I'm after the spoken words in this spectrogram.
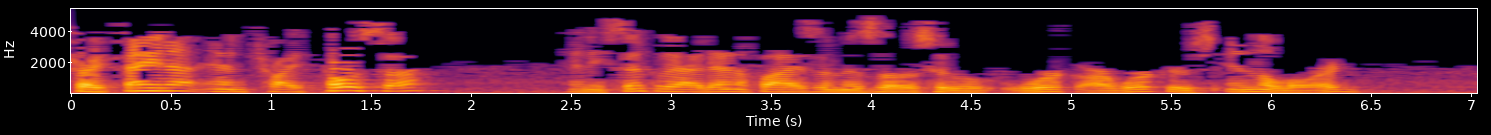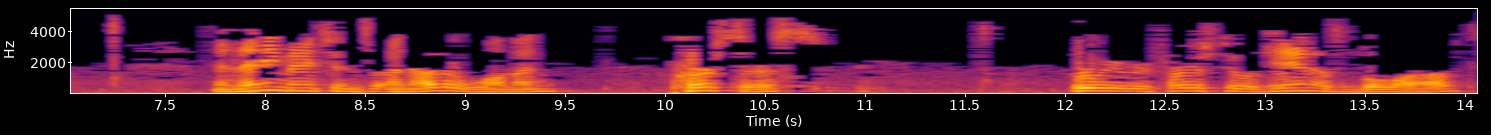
Tryphena and Tryphosa, and he simply identifies them as those who work are workers in the Lord. And then he mentions another woman, Persis, who he refers to again as beloved,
